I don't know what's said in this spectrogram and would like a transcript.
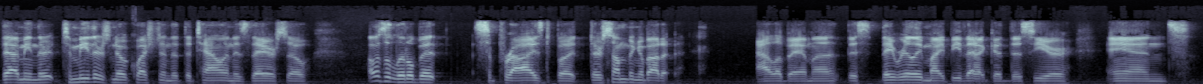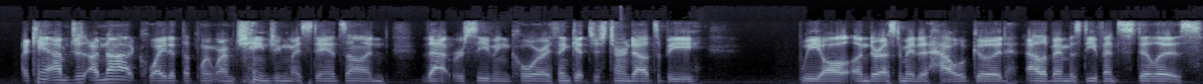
but I mean, there, to me, there's no question that the talent is there. So I was a little bit surprised, but there's something about it. Alabama, this they really might be that good this year, and I can't. I'm just. I'm not quite at the point where I'm changing my stance on that receiving corps. I think it just turned out to be we all underestimated how good Alabama's defense still is.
